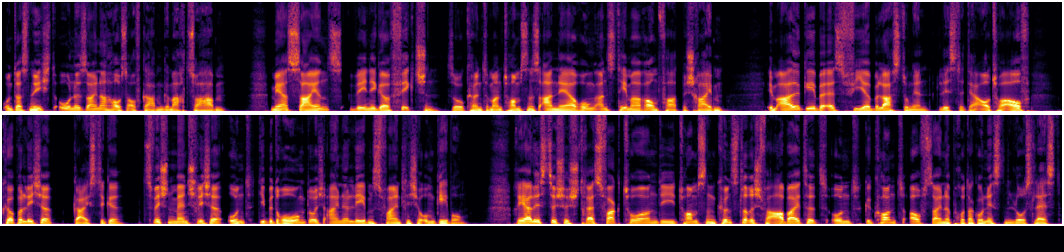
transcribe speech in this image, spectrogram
und das nicht ohne seine Hausaufgaben gemacht zu haben. Mehr Science, weniger Fiction, so könnte man Thompsons Annäherung ans Thema Raumfahrt beschreiben. Im All gebe es vier Belastungen, listet der Autor auf, körperliche, geistige, zwischenmenschliche und die Bedrohung durch eine lebensfeindliche Umgebung. Realistische Stressfaktoren, die Thompson künstlerisch verarbeitet und gekonnt auf seine Protagonisten loslässt.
